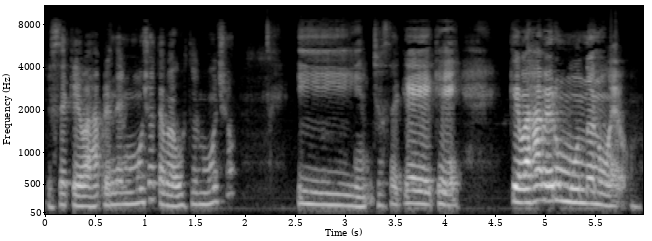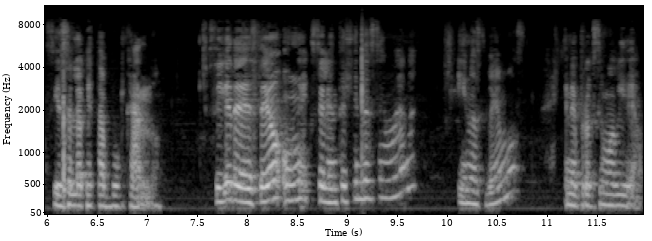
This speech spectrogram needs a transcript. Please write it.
Yo sé que vas a aprender mucho, te va a gustar mucho y yo sé que, que, que vas a ver un mundo nuevo, si eso es lo que estás buscando. Así que te deseo un excelente fin de semana y nos vemos en el próximo video.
